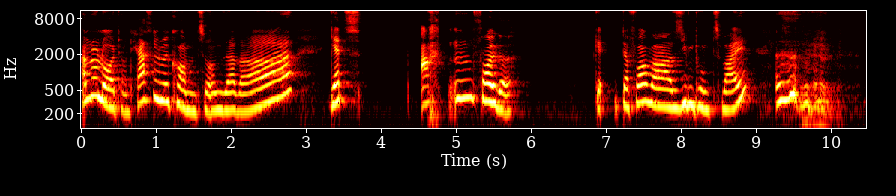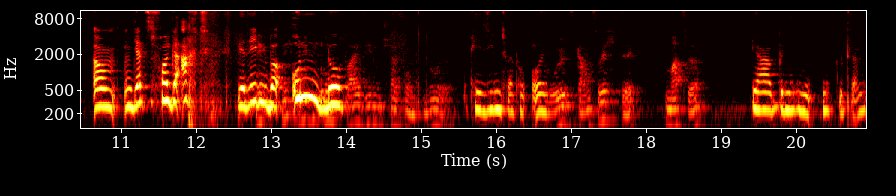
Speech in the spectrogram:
Hallo Leute und herzlich willkommen zu unserer jetzt achten Folge. Ge davor war 7.2. ähm, und jetzt Folge 8. Wir reden über Unlog. 7.2, 7.2.0. Okay, 7.2.0. 0 ist ganz wichtig. Mathe. Ja, bin ich nie, nicht gut dran.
